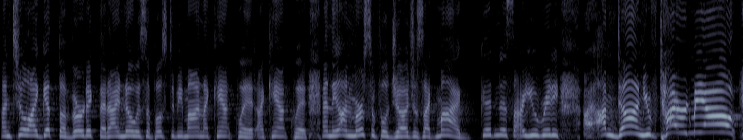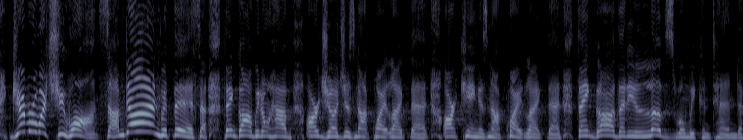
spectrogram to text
Until I get the verdict that I know is supposed to be mine, I can't quit. I can't quit. And the unmerciful judge is like, my goodness, are you ready? I- am done. You've tired me out. Give her what she wants. I'm done with this. Thank God we don't have our judge is not quite like that. Our king is not quite like that. Thank God that he loves when we contend.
